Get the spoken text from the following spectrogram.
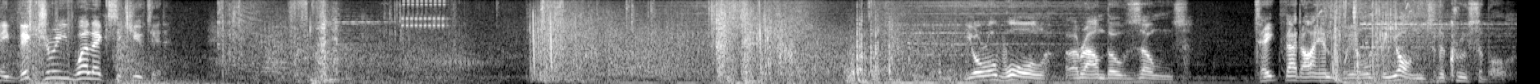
A victory well executed. Around those zones. Take that iron will beyond the crucible.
